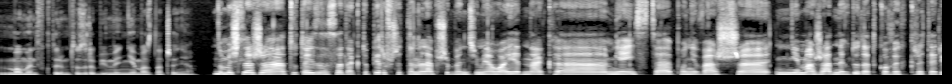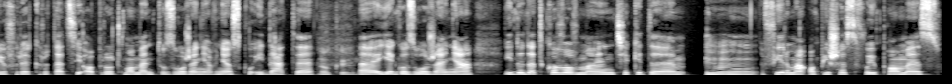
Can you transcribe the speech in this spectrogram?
moment, w którym to zrobimy, nie ma znaczenia? No myślę, że tutaj zasada, kto pierwszy, ten lepszy będzie miała jednak e, miejsce, ponieważ e, nie ma żadnych dodatkowych kryteriów rekrutacji oprócz momentu złożenia wniosku i daty okay. e, jego złożenia. I dodatkowo w momencie, kiedy firma opisze swój pomysł,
